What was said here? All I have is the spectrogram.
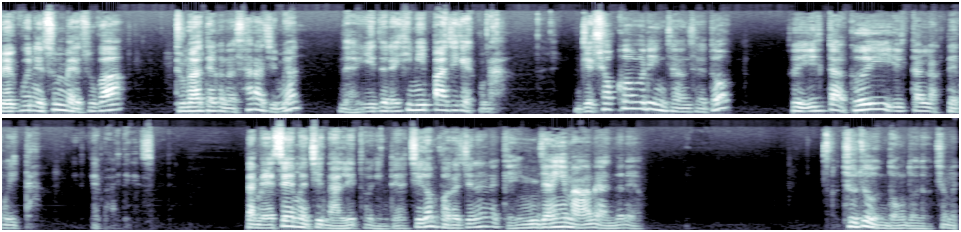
외국인의 순매수가 둔화되거나 사라지면 네, 이들의 힘이 빠지겠구나. 이제 쇼커버링 전세도 거의 일단 거의 일단락되고 있다. 이렇게 봐야 되겠습니다. 그다음에 SM은 지금 난리통인데요. 지금 벌어지는 게 굉장히 마음에 안 드네요. 주주 운동도 지금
